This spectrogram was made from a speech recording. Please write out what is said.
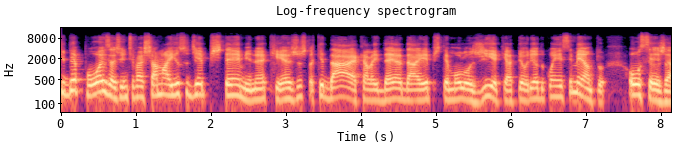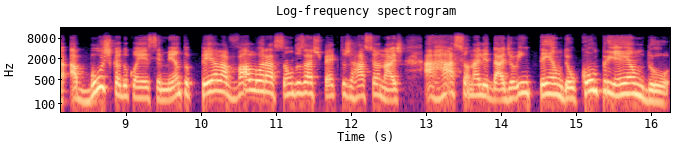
que depois a gente vai chamar isso de episteme, né, que é justo que dá aquela ideia da epistemologia, que é a teoria do conhecimento, ou seja, a busca do conhecimento pela valoração dos aspectos racionais. A racionalidade, eu entendo, eu compreendo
